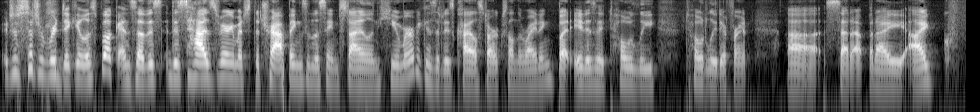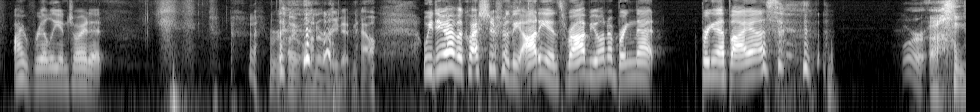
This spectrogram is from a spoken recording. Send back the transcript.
It's just such a ridiculous book and so this this has very much the trappings and the same style and humor because it is Kyle Starks on the writing but it is a totally totally different uh, setup and I I I really enjoyed it. I really want to read it now. We do have a question from the audience. Rob, you want to bring that bring that by us? Or um,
